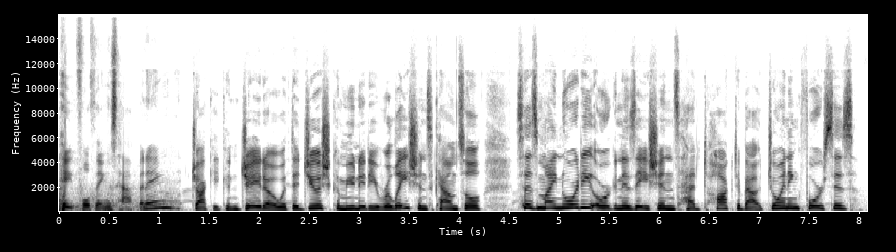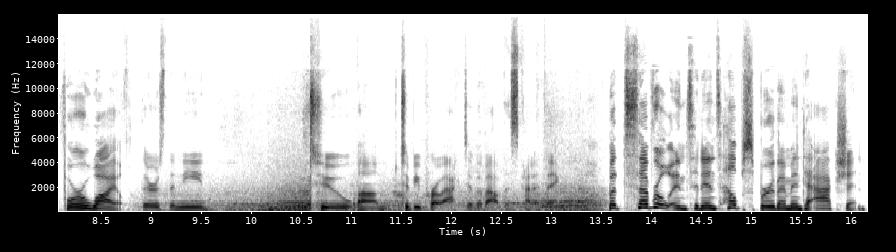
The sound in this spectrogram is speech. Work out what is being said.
hateful things happening. Jackie Congedo with the Jewish Community Relations Council says minority organizations had talked about joining forces for a while. There's the need to um, to be proactive about this kind of thing. But several incidents helped spur them into action,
